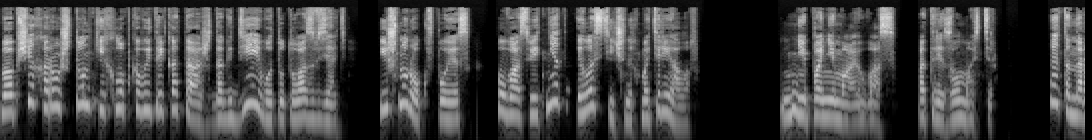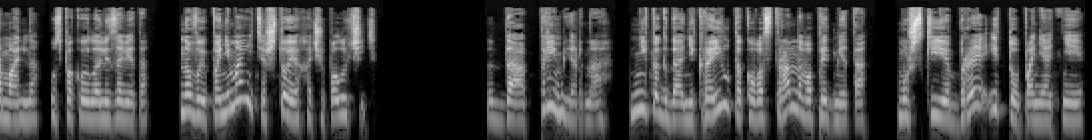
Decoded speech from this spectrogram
Вообще хорош тонкий хлопковый трикотаж, да где его тут у вас взять? И шнурок в пояс. У вас ведь нет эластичных материалов». «Не понимаю вас», – отрезал мастер. «Это нормально», – успокоила Лизавета. Но вы понимаете, что я хочу получить?» «Да, примерно. Никогда не краил такого странного предмета. Мужские бре и то понятнее.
